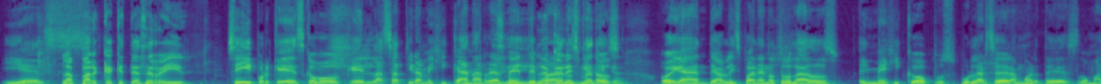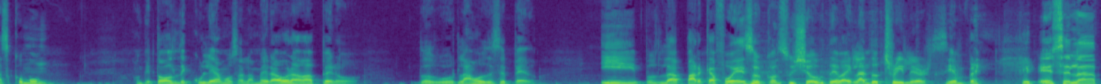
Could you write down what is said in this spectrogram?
Y es... La parca que te hace reír. Sí, porque es como que la sátira mexicana, realmente. Sí, la para los que nos oigan de habla hispana en otros lados, en México, pues burlarse de la muerte es lo más común. Aunque todos le culeamos a la mera hora, va, pero nos burlamos de ese pedo. Y pues la parca fue eso, con su show de bailando thriller siempre. Esa es la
